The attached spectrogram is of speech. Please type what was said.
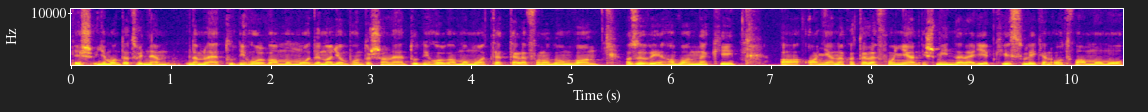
és ugye mondtad, hogy nem, nem lehet tudni, hol van Momo, de nagyon pontosan lehet tudni, hol van Momo, a te telefonodon van, az övén, ha van neki, a anyjának a telefonján, és minden egyéb készüléken ott van Momo.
